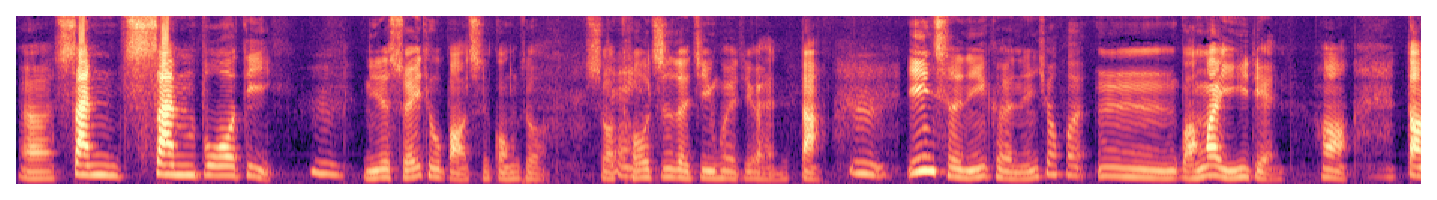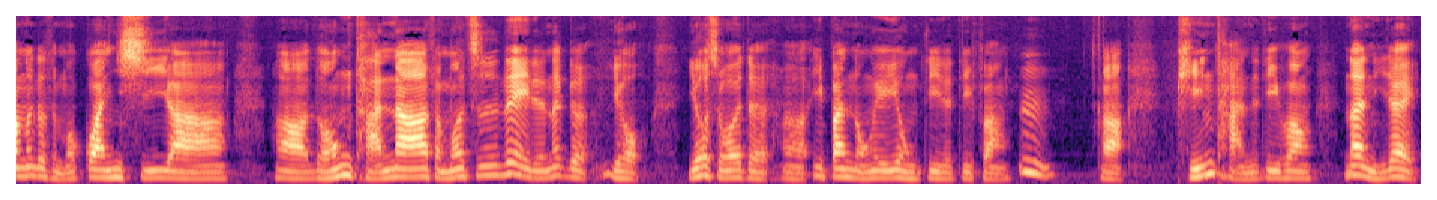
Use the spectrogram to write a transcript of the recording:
呃山山坡地，嗯。你的水土保持工作所投资的经费就很大，嗯。因此你可能就会嗯往外移一点哈、到那个什么关西啊啊龙潭啊什么之类的那个有有所谓的呃一般农业用地的地方嗯啊平坦的地方，那你在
